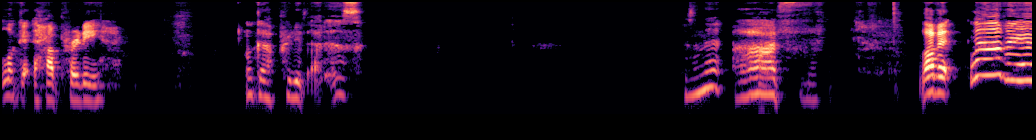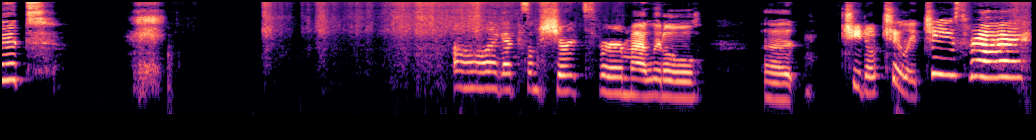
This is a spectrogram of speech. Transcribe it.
look at how pretty look how pretty that is. Isn't it? Ah, love it. Love it. Oh, I got some shirts for my little uh, Cheeto chili cheese fry.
